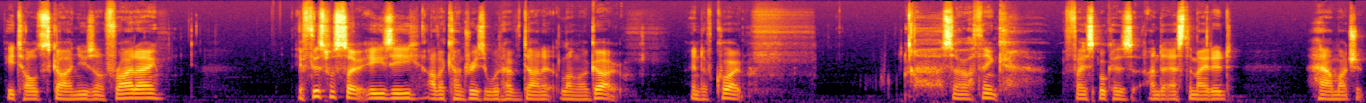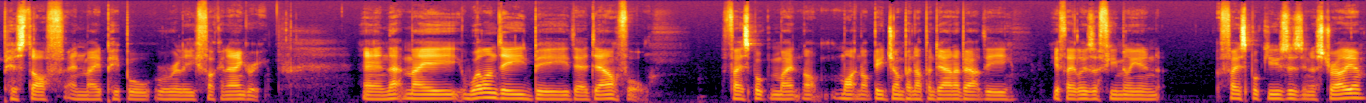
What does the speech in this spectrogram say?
He told Sky News on Friday If this was so easy, other countries would have done it long ago. End of quote. So I think Facebook has underestimated how much it pissed off and made people really fucking angry. And that may well indeed be their downfall. Facebook might not might not be jumping up and down about the if they lose a few million Facebook users in Australia.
